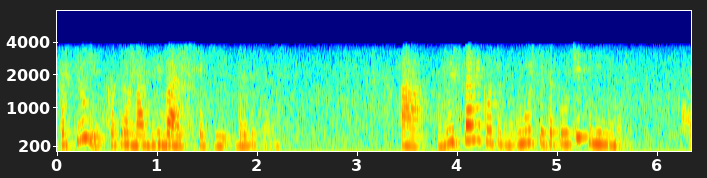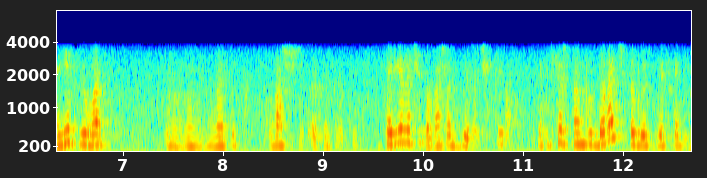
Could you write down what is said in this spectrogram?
кастрюли, в которые вам вливают всякие драгоценности. А вы сами кого-то можете это получить или не можете. А если у вас в, в этот ваш как это, тарелочка, ваша с дырочкой, это все, что вам будут давать, что будет происходить.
